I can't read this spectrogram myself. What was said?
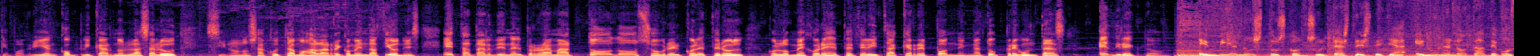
que podrían complicarnos la salud si no nos ajustamos a las recomendaciones. Esta tarde en el programa todo sobre el colesterol con los mejores especialistas que responden a tus preguntas en directo. Envíanos tus consultas desde ya en una nota de voz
